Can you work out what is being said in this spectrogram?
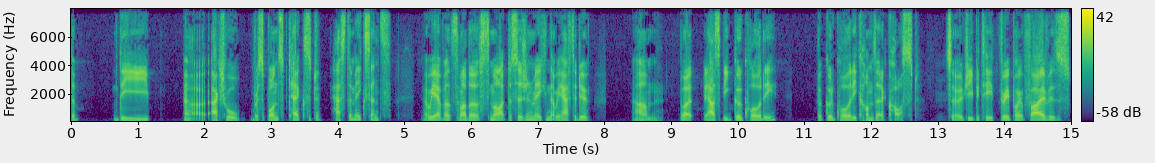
The the uh, actual response text has to make sense. Uh, We have uh, some other smart decision making that we have to do, um, but it has to be good quality. But good quality comes at a cost. So GPT 3.5 is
